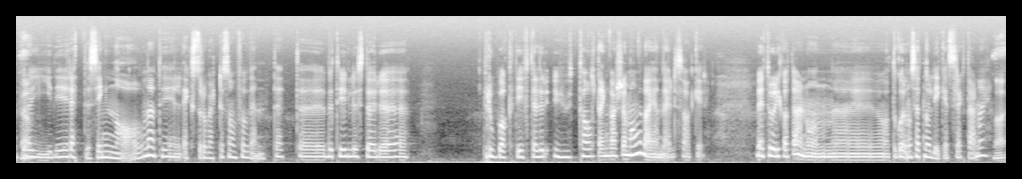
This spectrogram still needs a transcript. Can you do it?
for ja. å gi de rette signalene til ekstroverte som forventer et uh, betydelig større proaktivt eller uttalt engasjement da, i en del saker. Men jeg tror ikke at det, er noen, uh, at det går an å sette noen likhetstrekk der, nei. nei.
